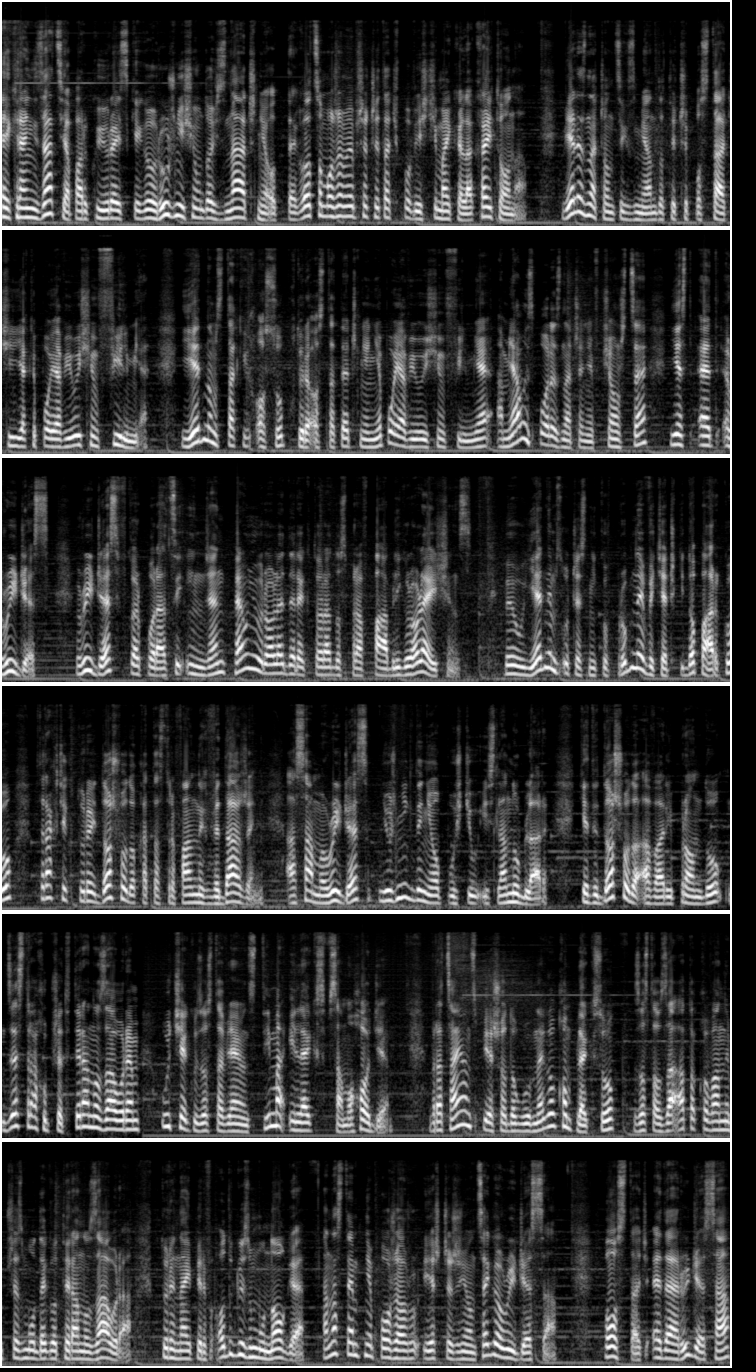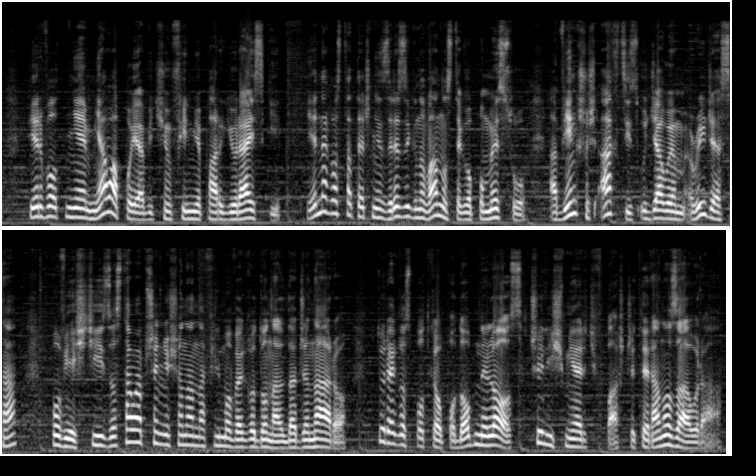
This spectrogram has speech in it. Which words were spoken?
Ekranizacja Parku Jurajskiego różni się dość znacznie od tego, co możemy przeczytać w powieści Michaela Crichtona. Wiele znaczących zmian dotyczy postaci, jakie pojawiły się w filmie. Jedną z takich osób, które ostatecznie nie pojawiły się w filmie, a miały spore znaczenie w książce, jest Ed Regis. Regis w korporacji InGen pełnił rolę dyrektora do spraw Public Relations był jednym z uczestników próbnej wycieczki do parku, w trakcie której doszło do katastrofalnych wydarzeń, a sam Regis już nigdy nie opuścił Isla Nublar. Kiedy doszło do awarii prądu, ze strachu przed tyranozaurem uciekł zostawiając Tima i Lex w samochodzie. Wracając pieszo do głównego kompleksu, został zaatakowany przez młodego tyranozaura, który najpierw odgryzł mu nogę, a następnie pożarł jeszcze żyjącego Regisa. Postać Eda Regisa pierwotnie miała pojawić się w filmie Park Jurajski, jednak ostatecznie zrezygnowano z tego pomysłu, a większość akcji z udziałem Regisa w powieści została przeniesiona na filmowego Donalda Gennaro, którego spotkał podobny los, czyli śmierć w paszczy tyranozaura.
